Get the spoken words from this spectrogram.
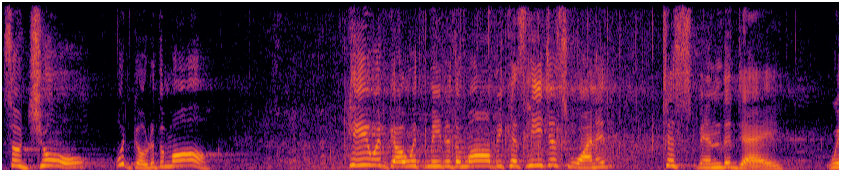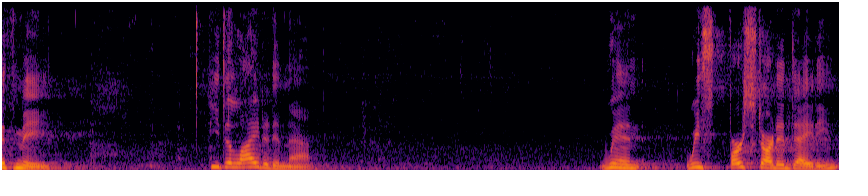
So Joel would go to the mall. He would go with me to the mall because he just wanted to spend the day with me. He delighted in that when we first started dating,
